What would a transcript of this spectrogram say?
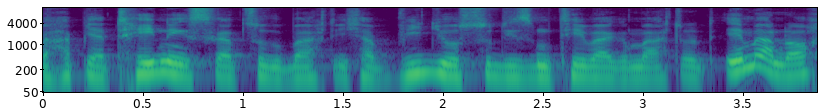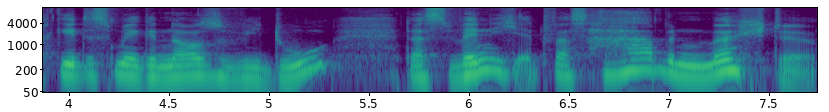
habe ja Trainings dazu gemacht, ich habe Videos zu diesem Thema gemacht und immer noch geht es mir genauso wie du, dass wenn ich etwas haben möchte,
